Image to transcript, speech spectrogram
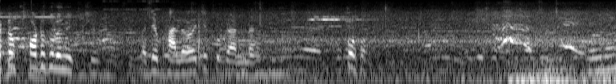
একটা ফটো তুলে নিচ্ছি। বলছে ভালো হয়েছে খুব রান্না হ্যাঁ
